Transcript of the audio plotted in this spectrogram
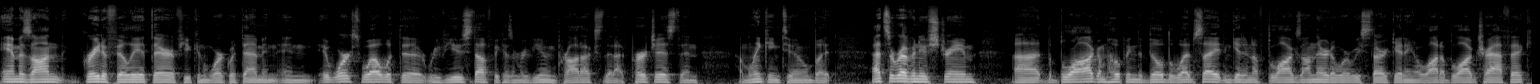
Amazon, great affiliate there if you can work with them. And, and it works well with the review stuff because I'm reviewing products that I've purchased and I'm linking to them. But that's a revenue stream. Uh, the blog, I'm hoping to build the website and get enough blogs on there to where we start getting a lot of blog traffic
